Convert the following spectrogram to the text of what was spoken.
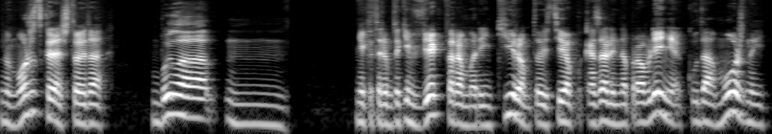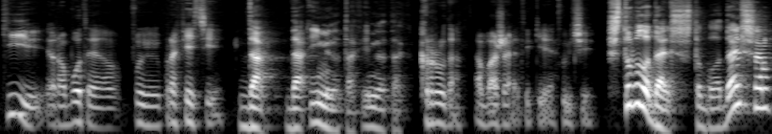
Ну, можно сказать, что это было м- некоторым таким вектором, ориентиром, то есть тебе показали направление, куда можно идти, работая в профессии. Да, да, именно так, именно так. Круто, обожаю такие случаи. Что было дальше? Что было дальше?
